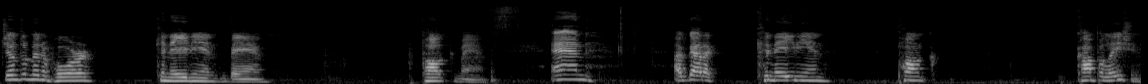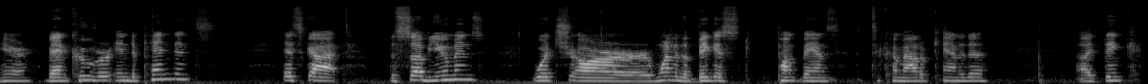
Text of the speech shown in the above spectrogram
Gentlemen of Horror, Canadian band. Punk man. And I've got a Canadian punk compilation here. Vancouver Independence. It's got the Subhumans, which are one of the biggest punk bands to come out of Canada. I think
